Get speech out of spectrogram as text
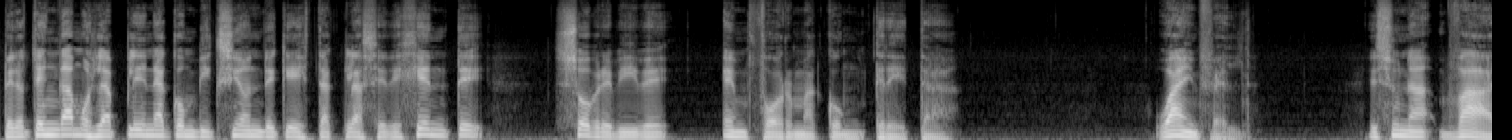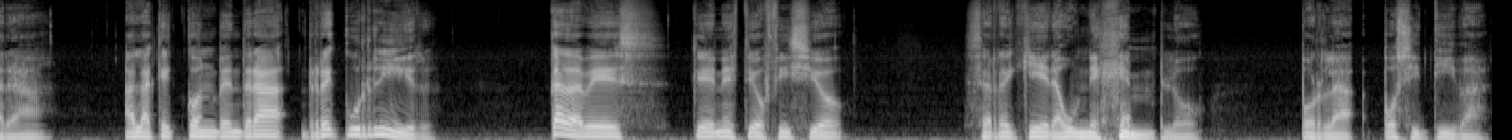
Pero tengamos la plena convicción de que esta clase de gente sobrevive en forma concreta. Weinfeld es una vara a la que convendrá recurrir cada vez que en este oficio se requiera un ejemplo por la positiva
